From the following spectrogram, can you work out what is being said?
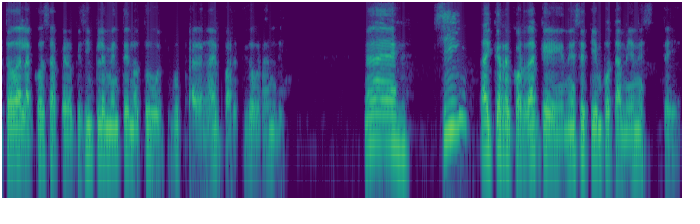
toda la cosa, pero que simplemente no tuvo equipo para ganar el partido grande. Eh, sí, hay que recordar que en ese tiempo también este,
